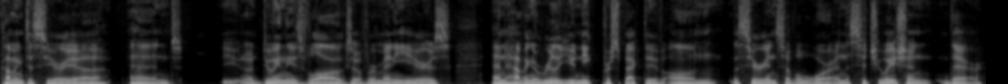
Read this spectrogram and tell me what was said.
coming to Syria and you know doing these vlogs over many years and having a really unique perspective on the Syrian civil war and the situation there.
